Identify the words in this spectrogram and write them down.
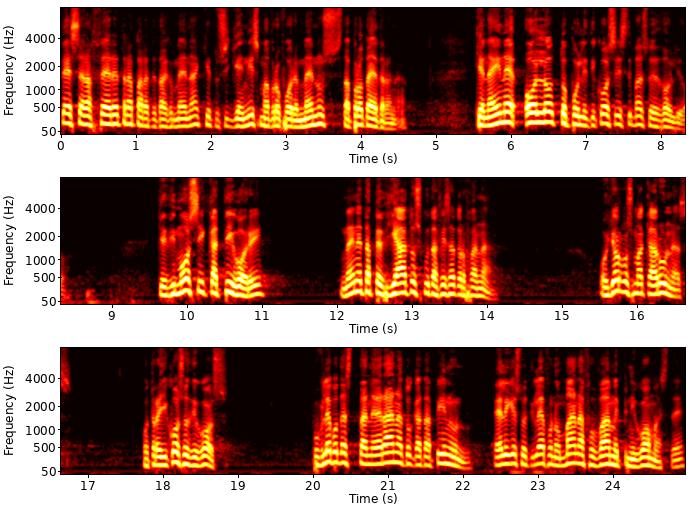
24 φέρετρα παρατεταγμένα και τους συγγενείς μαυροφορεμένους στα πρώτα έδρανα και να είναι όλο το πολιτικό σύστημα στο εδόλιο. Και δημόσιοι κατήγοροι να είναι τα παιδιά τους που τα αφήσατε ορφανά. Ο Γιώργος Μακαρούνας, ο τραγικός οδηγός, που βλέποντας τα νερά να τον καταπίνουν, έλεγε στο τηλέφωνο «Μάνα φοβάμαι, πνιγόμαστε»,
